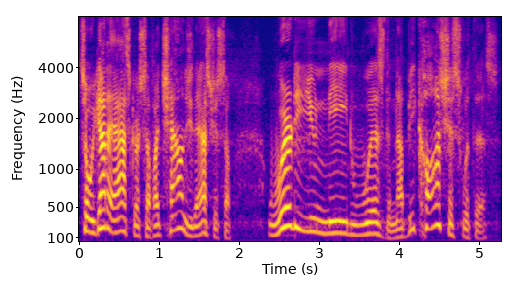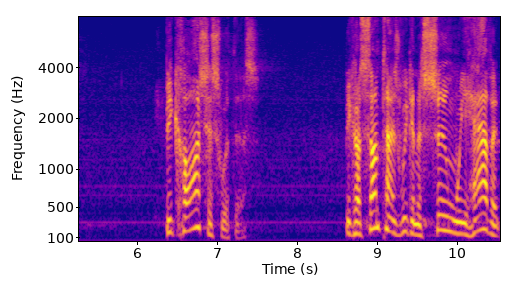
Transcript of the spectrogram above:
So we got to ask ourselves, I challenge you to ask yourself, where do you need wisdom? Now be cautious with this. Be cautious with this. Because sometimes we can assume we have it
